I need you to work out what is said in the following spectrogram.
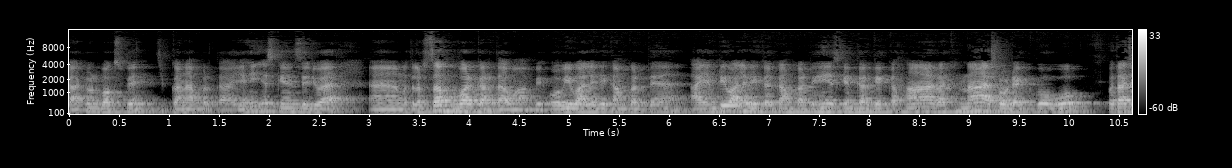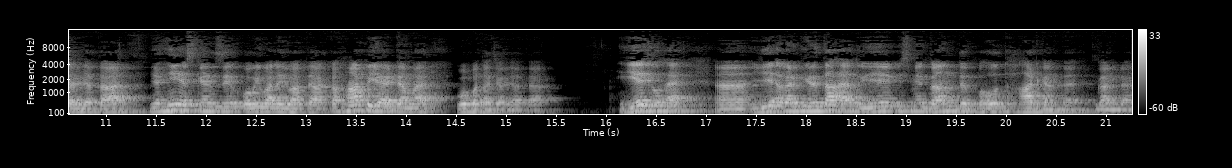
कार्टून बॉक्स पे चिपकाना पड़ता है। यही स्कैन से जो है आ, मतलब सब वर्क करता है वहाँ पे। ओबी वाले भी काम करते हैं आईएमटी वाले भी कर, काम करते हैं। स्कैन करके कहाँ रखना है प्रोडक्ट को वो पता चल जाता है। यही स्कैन से ओबी वाले जो आता है कहाँ पे ये आइटम है वो पता चल जाता है। ये जो है ये अगर गिरता है तो ये इसमें गंध, बहुत हार्ड गंध है गंध है।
